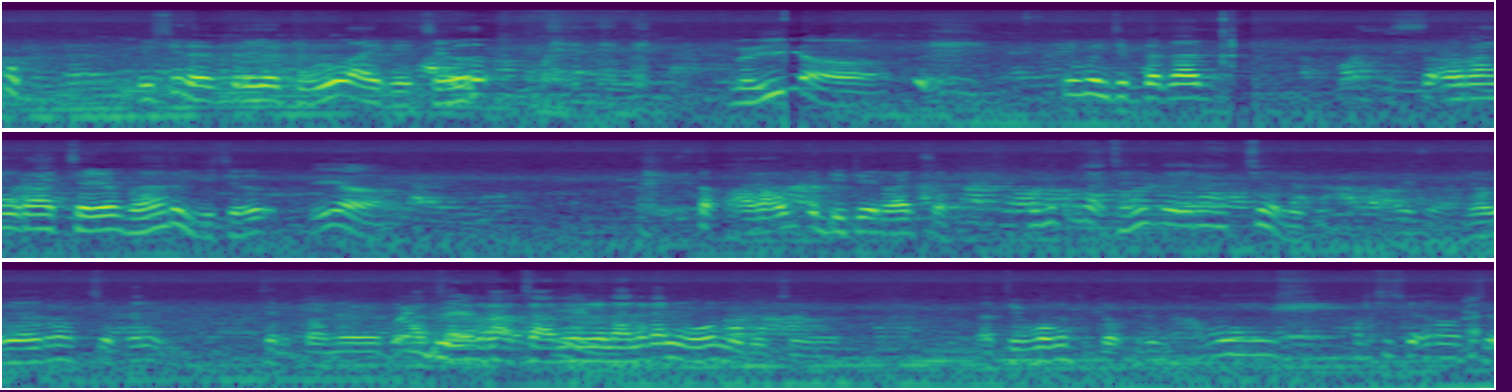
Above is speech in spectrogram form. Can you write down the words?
Uh, isi dari trio dua iki, Cuk. Loh iya. Itu menciptakan seorang raja yang baru gitu. Iya. Awalnya pendidik raja. Kamu kok rajanya kayak raja loh. Gawe raja kan ceritanya kerajaan kerajaan ini kan ngono Cuk. Tadi wong didoktrin kamu persis kayak raja.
